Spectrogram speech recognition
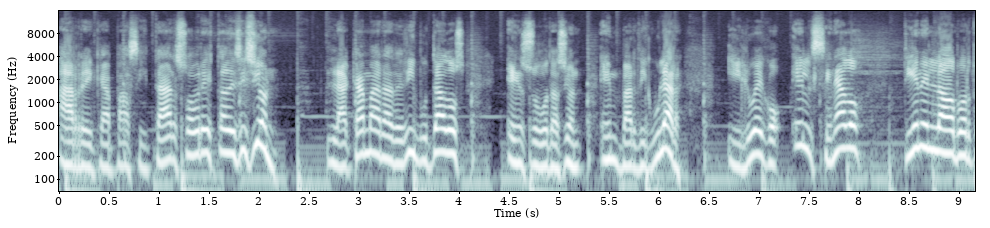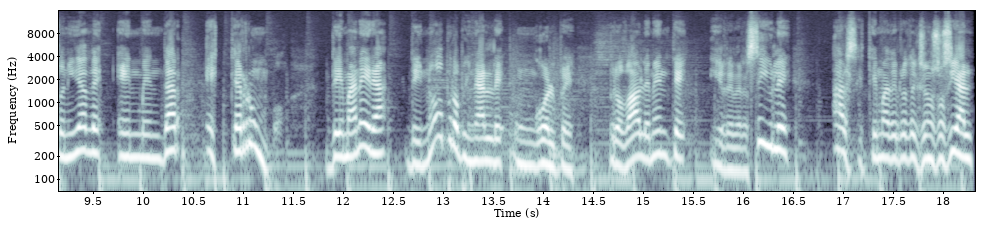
a recapacitar sobre esta decisión. La Cámara de Diputados, en su votación en particular, y luego el Senado, tienen la oportunidad de enmendar este rumbo, de manera de no propinarle un golpe probablemente irreversible al sistema de protección social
